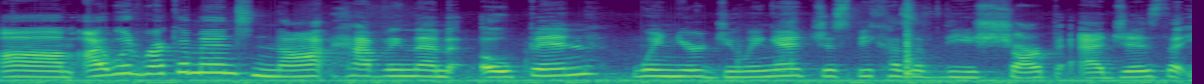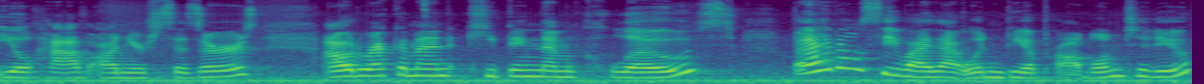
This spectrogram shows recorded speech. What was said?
Um, I would recommend not having them open when you're doing it just because of the sharp edges that you'll have on your scissors. I would recommend keeping them closed, but I don't see why that wouldn't be a problem to do.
